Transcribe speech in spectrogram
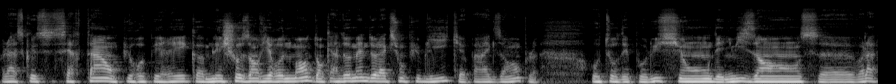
voilà ce que certains ont pu repérer comme les choses environnementes, donc un domaine de l'action publique, par exemple, autour des pollutions, des nuisances. Euh, voilà,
